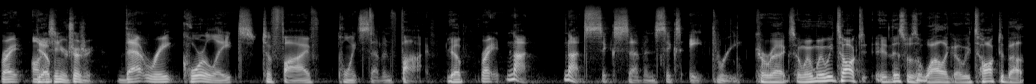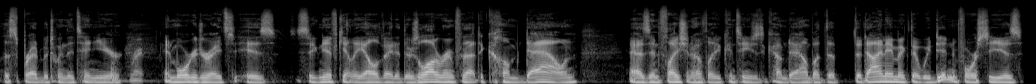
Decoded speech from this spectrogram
right? On Yep. a 10 year treasury. That rate correlates to 5.75, Yep. right? Not not 6.7, 6.83. Correct. So when, when we talked, this was a while ago, we talked about the spread between the 10 year Right. and mortgage rates is significantly elevated. There's a lot of room for that to come down as inflation hopefully continues to come down. But the, the dynamic that we didn't foresee is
